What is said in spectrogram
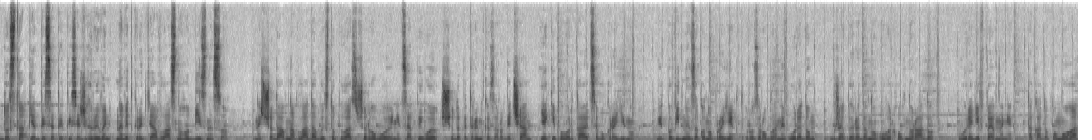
до 150 тисяч гривень на відкриття власного бізнесу. Нещодавно влада виступила з черговою ініціативою щодо підтримки заробітчан, які повертаються в Україну. Відповідний законопроєкт, розроблений урядом, вже передано у Верховну Раду. В уряді впевнені, така допомога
